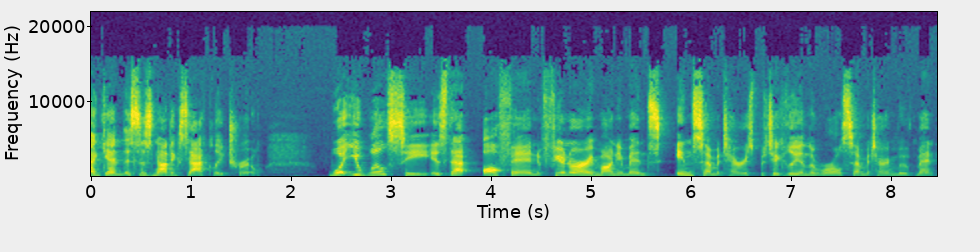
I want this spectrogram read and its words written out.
Again, this is not exactly true. What you will see is that often funerary monuments in cemeteries, particularly in the rural cemetery movement,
